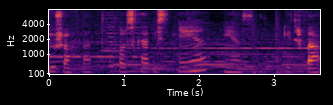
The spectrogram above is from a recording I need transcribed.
Duszochwat. Polska istnieje, jest i trwa.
